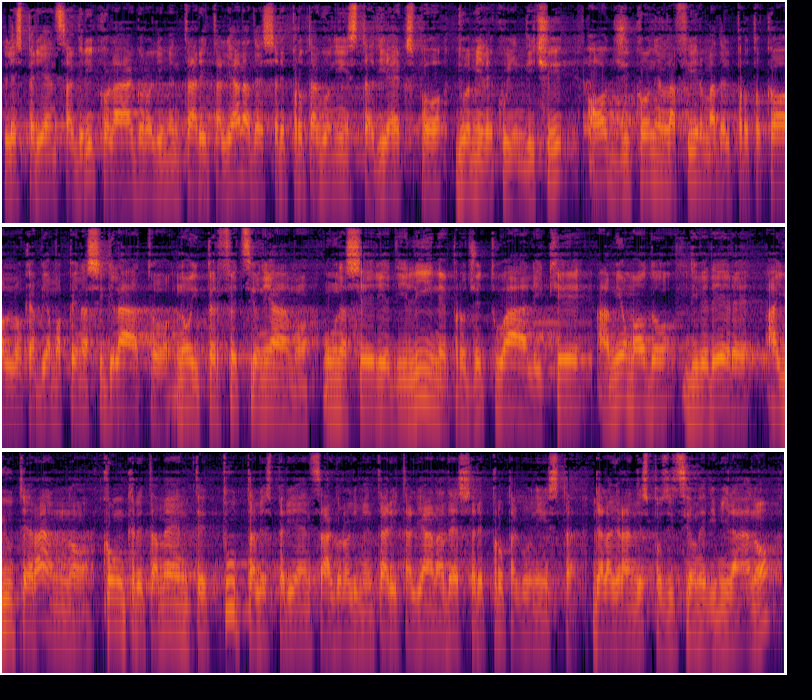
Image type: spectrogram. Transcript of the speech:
l'esperienza agricola e agroalimentare italiana ad essere protagonista di Expo 2015. Oggi con la firma del protocollo che abbiamo appena siglato noi perfezioniamo una serie di linee progettuali che a mio modo di vedere aiuteranno concretamente tutta l'esperienza agroalimentare italiana ad essere protagonista della grande esposizione di Milano.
